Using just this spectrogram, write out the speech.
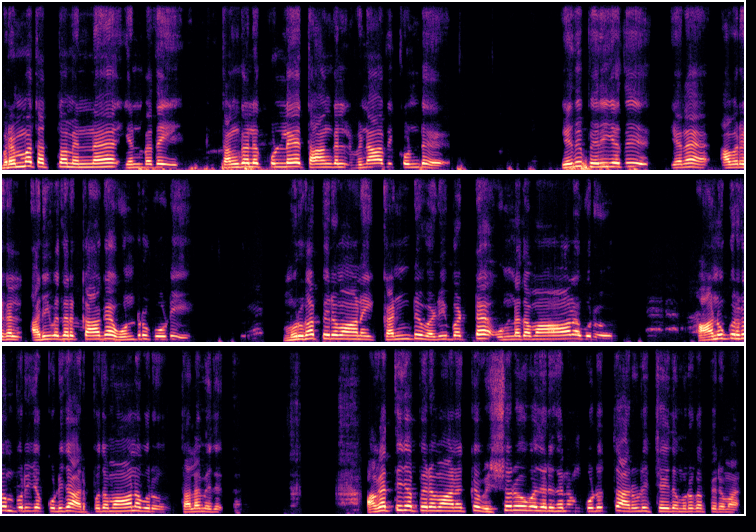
பிரம்ம தத்துவம் என்ன என்பதை தங்களுக்குள்ளே தாங்கள் வினாவிக் கொண்டு எது பெரியது என அவர்கள் அறிவதற்காக ஒன்று கூடி முருகப்பெருமானை கண்டு வழிபட்ட உன்னதமான ஒரு அனுகிரகம் புரியக்கூடிய அற்புதமான ஒரு தலம் இது. அகத்திய பெருமானுக்கு விஸ்வரூப தரிசனம் கொடுத்து அருளி செய்த முருகப்பெருமான்.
